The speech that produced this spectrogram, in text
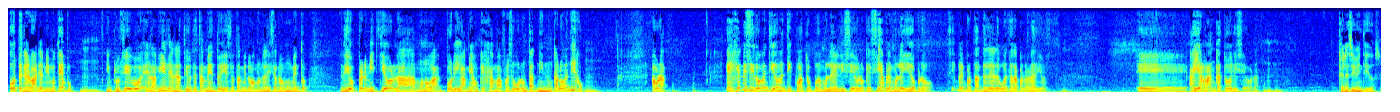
o tener varias al mismo tiempo. Mm. Inclusive en la Biblia, en el Antiguo Testamento, y eso también lo vamos a analizar en un momento, Dios permitió la poligamia, aunque jamás fue su voluntad, ni nunca lo bendijo. Mm. Ahora, en Génesis 2, 22, 24 podemos leer Eliseo, lo que siempre hemos leído, pero siempre es importante leer de vuelta la palabra de Dios. Eh, ahí arranca todo Eliseo, ¿verdad? Ujú. Génesis 22.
